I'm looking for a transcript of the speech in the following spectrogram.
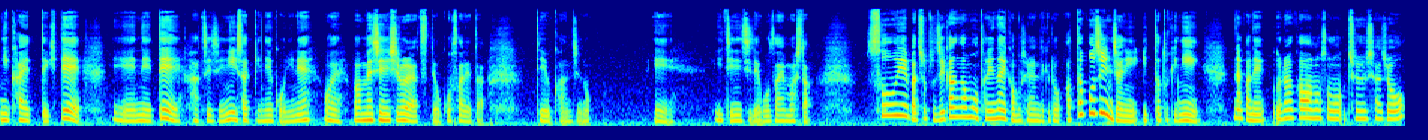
に帰ってきて、えー、寝て8時にさっき猫にね「おい晩飯にしろや」つって起こされたっていう感じの、えー、一日でございました。そういえばちょっと時間がもう足りないかもしれないんだけど愛宕神社に行った時になんかね裏側のその駐車場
